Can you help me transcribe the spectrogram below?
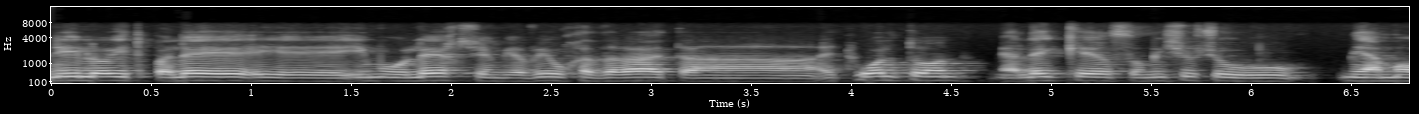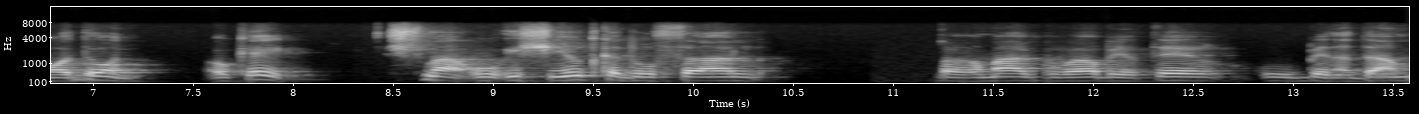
אני לא אתפלא אה, אם הוא הולך, שהם יביאו חזרה את, ה... את וולטון מהלייקרס או מישהו שהוא מהמועדון, אוקיי? שמע, הוא אישיות כדורסל ברמה הגבוהה ביותר, הוא בן אדם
